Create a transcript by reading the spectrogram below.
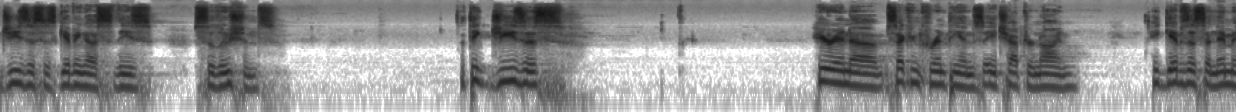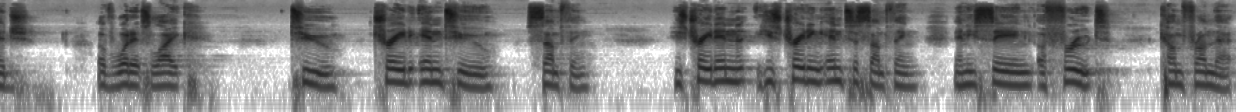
Jesus is giving us these solutions. I think Jesus, here in uh, 2 Corinthians 8, chapter 9, he gives us an image of what it's like to trade into something. He's, trade in, he's trading into something and he's seeing a fruit come from that.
